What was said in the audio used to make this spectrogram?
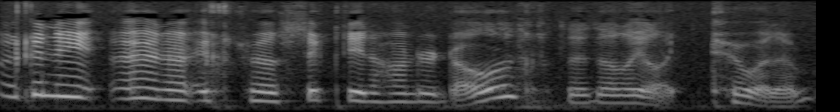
I can earn an extra sixteen hundred dollars because there's only like two of them.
